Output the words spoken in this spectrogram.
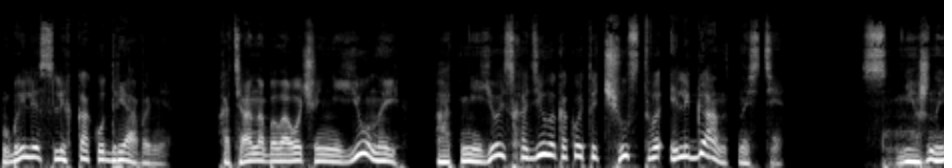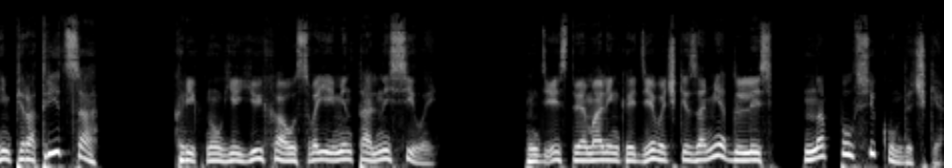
были слегка кудрявыми. Хотя она была очень юной, от нее исходило какое-то чувство элегантности. «Снежная императрица!» — крикнул ей Юйхао своей ментальной силой. Действия маленькой девочки замедлились на полсекундочки.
